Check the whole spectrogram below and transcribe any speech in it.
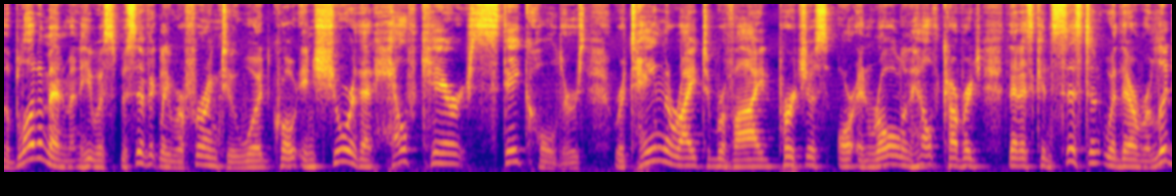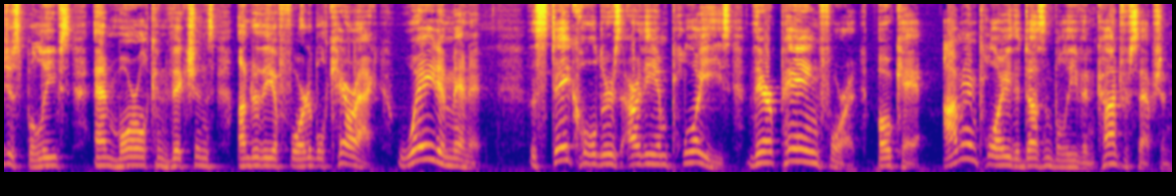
The Blunt Amendment he was specifically referring to would, quote, ensure that healthcare stakeholders retain the right to provide, purchase, or enroll in health coverage that is consistent with their religious beliefs and moral convictions under the Affordable Care Act. Wait a minute. The stakeholders are the employees. They're paying for it. Okay, I'm an employee that doesn't believe in contraception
